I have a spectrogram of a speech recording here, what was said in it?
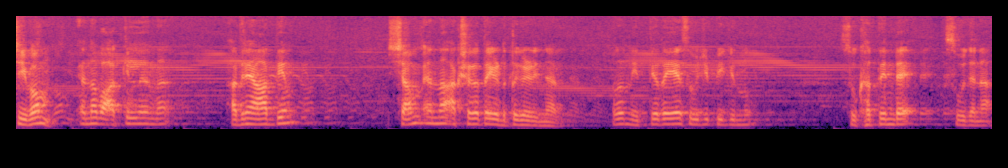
ശിവം എന്ന വാക്കിൽ നിന്ന് അതിനെ ആദ്യം ശം എന്ന അക്ഷരത്തെ എടുത്തു കഴിഞ്ഞാൽ അത് നിത്യതയെ സൂചിപ്പിക്കുന്നു. സുഖത്തിന്റെ സൂചന.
